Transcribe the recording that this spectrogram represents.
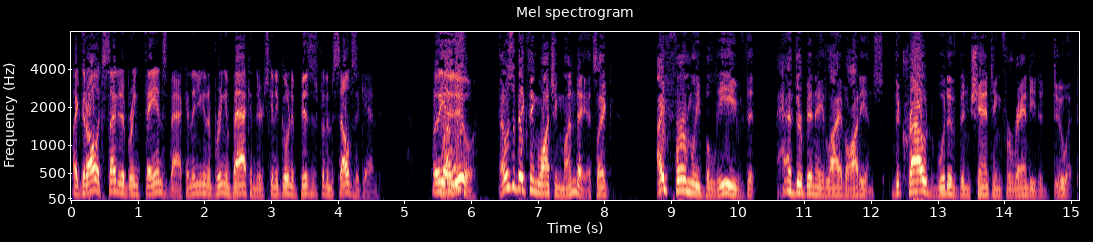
like, they're all excited to bring fans back, and then you're going to bring them back, and they're just going to go into business for themselves again? What are they Well, going to do? That was a big thing watching Monday. It's like, I firmly believe that had there been a live audience, the crowd would have been chanting for Randy to do it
